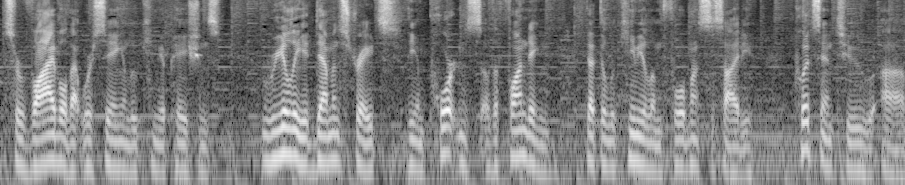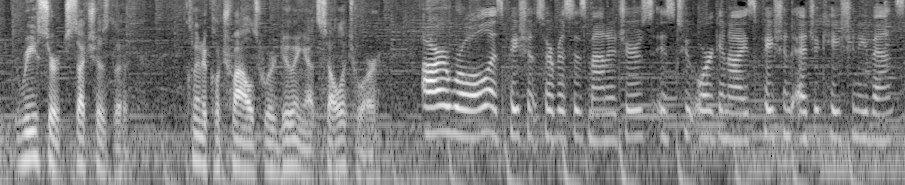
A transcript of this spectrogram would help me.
survival that we're seeing in leukemia patients really demonstrates the importance of the funding that the Leukemia Lymphoma Society puts into uh, research such as the clinical trials we're doing at Celator. Our role as patient services managers is to organize patient education events,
